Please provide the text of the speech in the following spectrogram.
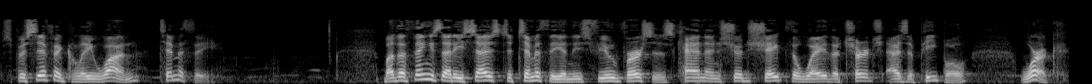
specifically one, Timothy. But the things that he says to Timothy in these few verses can and should shape the way the church as a people work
